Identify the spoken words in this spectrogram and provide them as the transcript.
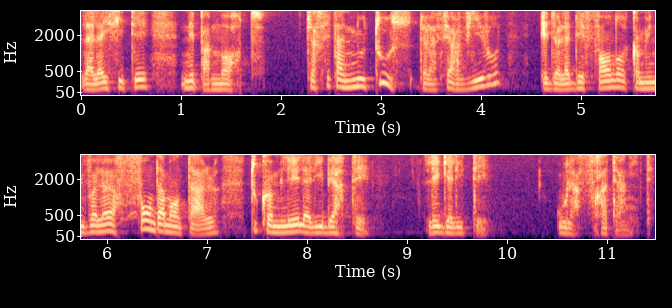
la laïcité n'est pas morte, car c'est à nous tous de la faire vivre et de la défendre comme une valeur fondamentale, tout comme l'est la liberté, l'égalité ou la fraternité.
